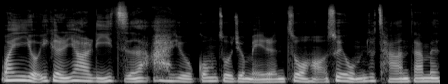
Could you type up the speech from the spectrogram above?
万一有一个人要离职啊。哎，有工作就没人做哈，所以我们就常常他们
